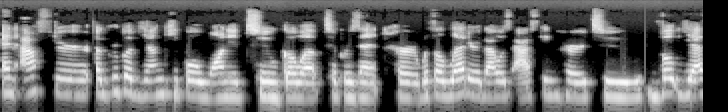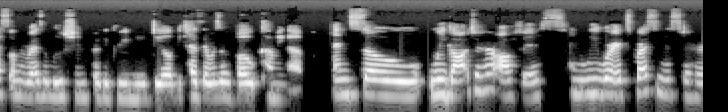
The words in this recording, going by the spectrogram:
And after a group of young people wanted to go up to present her with a letter that was asking her to vote yes on the resolution for the Green New Deal because there was a vote coming up. And so we got to her office and we were expressing this to her,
